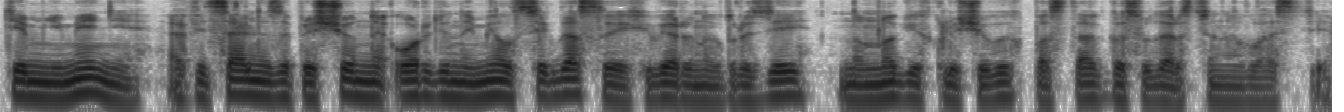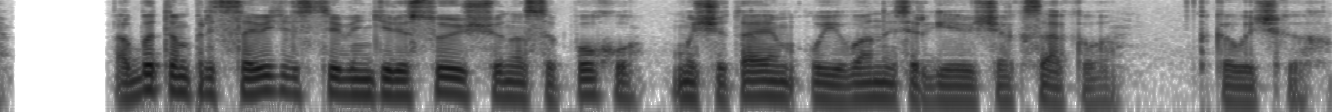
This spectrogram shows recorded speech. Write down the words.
Тем не менее, официально запрещенный орден имел всегда своих верных друзей на многих ключевых постах государственной власти. Об этом представительстве в интересующую нас эпоху мы читаем у Ивана Сергеевича Аксакова в кавычках.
